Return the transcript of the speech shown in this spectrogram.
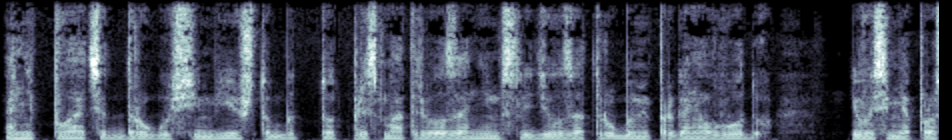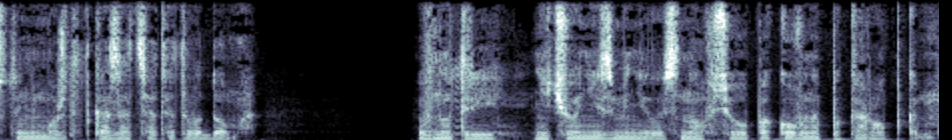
Они платят другу семьи, чтобы тот присматривал за ним, следил за трубами, прогонял воду. Его семья просто не может отказаться от этого дома. Внутри ничего не изменилось, но все упаковано по коробкам.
